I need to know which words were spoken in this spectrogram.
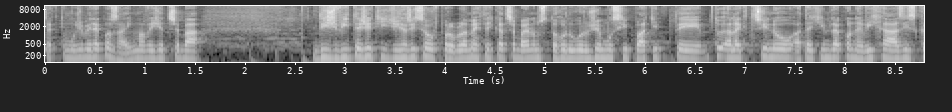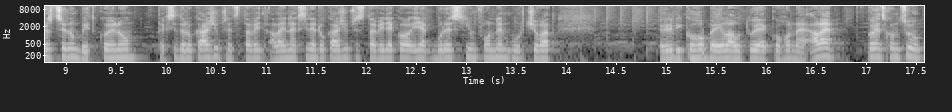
tak to může být jako zajímavý, že třeba když víte, že ti těžaři jsou v problémech teďka třeba jenom z toho důvodu, že musí platit ty, tu elektřinu a teď jim to jako nevychází skrz cenu Bitcoinu, tak si to dokážu představit, ale jinak si nedokážu představit, jako jak bude s tím fondem určovat, kdyby koho bailoutuje, koho ne. Ale konec konců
